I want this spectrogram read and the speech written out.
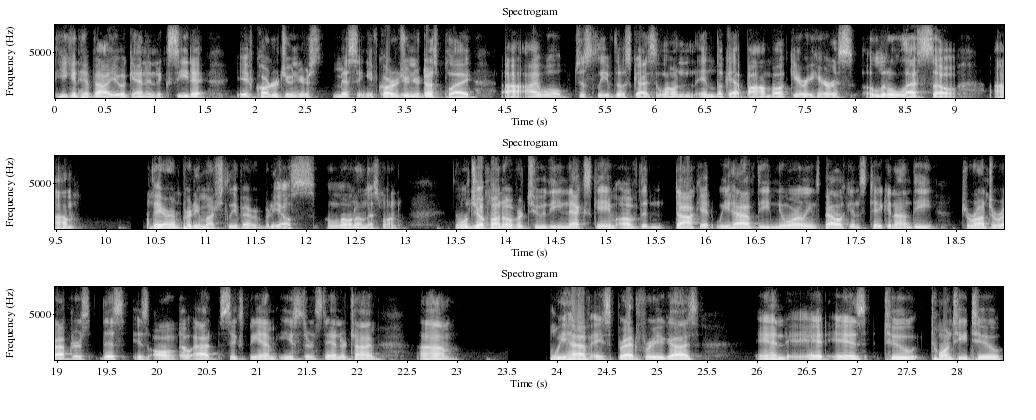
he can hit value again and exceed it if Carter Jr. is missing. If Carter Jr. does play, uh, I will just leave those guys alone and look at Bamba, Gary Harris a little less so um, there and pretty much leave everybody else alone on this one. Then we'll jump on over to the next game of the docket. We have the New Orleans Pelicans taking on the Toronto Raptors. This is also at 6 p.m. Eastern Standard Time. Um, we have a spread for you guys and it is 222.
